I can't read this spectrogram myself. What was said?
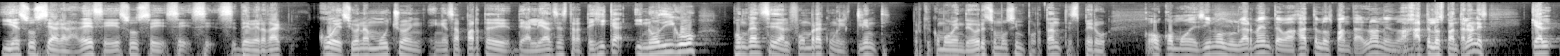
Y eso se agradece, eso se- se- se- de verdad cohesiona mucho en, en esa parte de, de alianza estratégica. Y no digo pónganse de alfombra con el cliente, porque como vendedores somos importantes, pero O como decimos vulgarmente, bajate los pantalones. bajate los pantalones. Que al-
